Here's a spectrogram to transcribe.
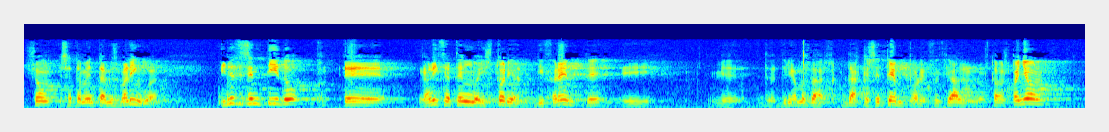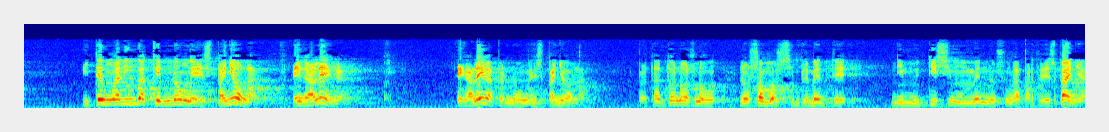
son exactamente a mesma lingua. E nese sentido eh, Galicia ten unha historia diferente e, eh, diríamos da, da que se ten por oficial no Estado español e ten unha lingua que non é española é galega. É galega pero non é española. Por tanto, nós non, non somos simplemente ni muitísimo menos unha parte de España.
